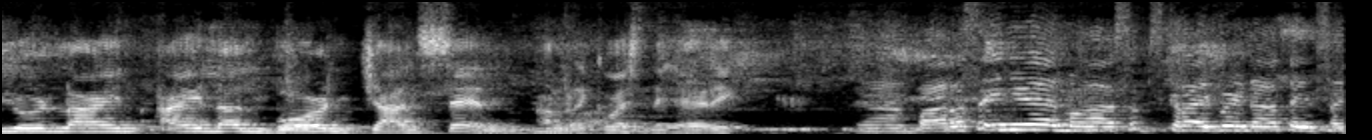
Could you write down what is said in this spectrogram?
pure line, island-born Jansen. Ang request ni Eric. Ayan, para sa inyo yan, mga subscriber natin sa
